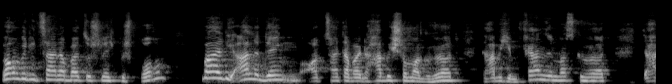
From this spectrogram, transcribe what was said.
Warum wird die Zeitarbeit so schlecht besprochen? Weil die alle denken, oh, Zeitarbeit, da habe ich schon mal gehört, da habe ich im Fernsehen was gehört. Da,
